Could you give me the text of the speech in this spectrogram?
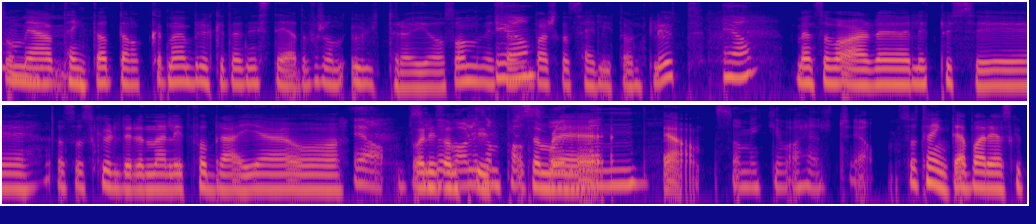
som jeg Mm. tenkte at da kan jeg bruke den i stedet for sånn ulltrøye og sånn, hvis Ja. jeg bare skal se litt ordentlig ut. Ja. Men så er det litt pussig Altså skuldrene er litt for breie, og ja. var Så litt det sånn var liksom puff som ble- ja. som ikke var helt Ja. Så tenkte jeg bare jeg skulle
